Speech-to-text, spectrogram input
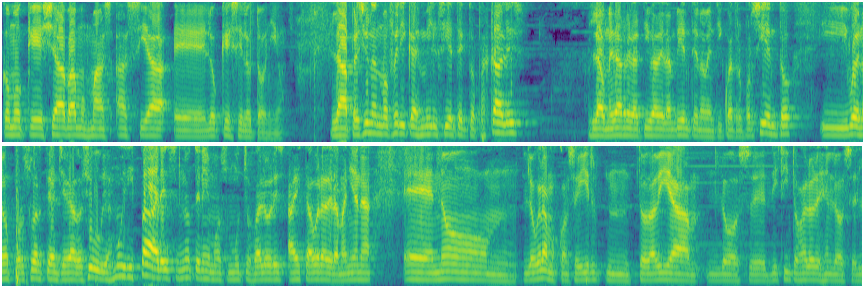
como que ya vamos más hacia eh, lo que es el otoño. La presión atmosférica es 1007 hectopascales, la humedad relativa del ambiente 94%, y bueno, por suerte han llegado lluvias muy dispares, no tenemos muchos valores a esta hora de la mañana, eh, no mm, logramos conseguir mm, todavía los eh, distintos valores en, los, en,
